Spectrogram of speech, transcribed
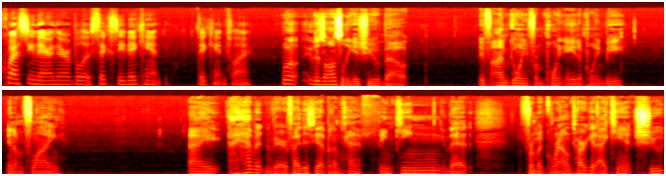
questing there and they're below sixty, they can't they can't fly. Well, there's also the issue about if I'm going from point A to point B and I'm flying. I I haven't verified this yet, but I'm kind of thinking that from a ground target, I can't shoot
